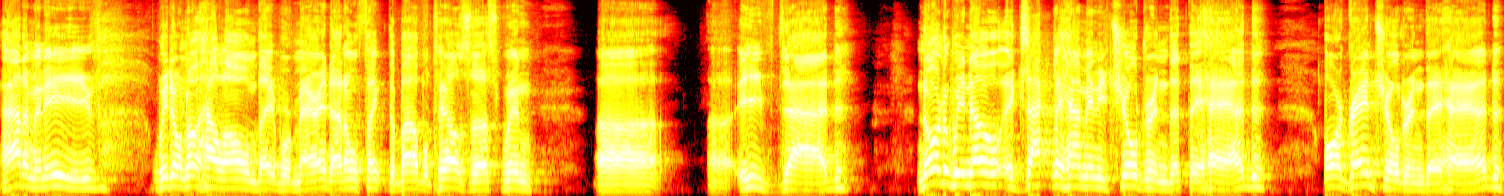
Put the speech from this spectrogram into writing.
Adam and Eve, we don't know how long they were married. I don't think the Bible tells us when uh, uh, Eve died, nor do we know exactly how many children that they had, or grandchildren they had,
